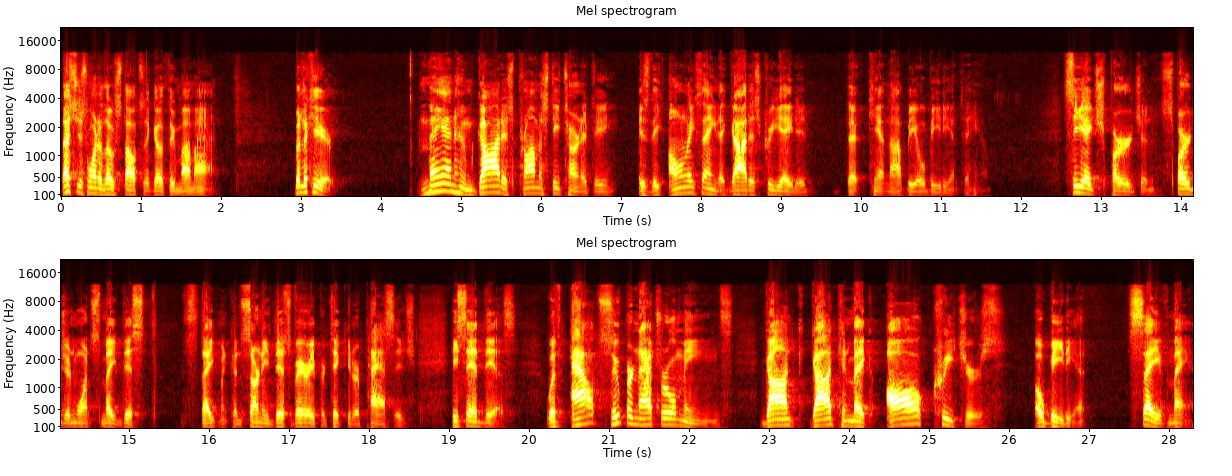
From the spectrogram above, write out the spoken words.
That's just one of those thoughts that go through my mind. But look here. Man whom God has promised eternity is the only thing that God has created that cannot be obedient to him. C.H. Spurgeon, Spurgeon once made this statement concerning this very particular passage. He said this Without supernatural means, God, God can make all creatures obedient, save man.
